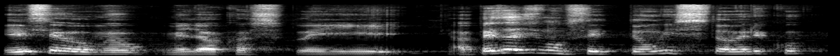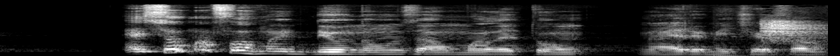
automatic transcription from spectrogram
Esse é o meu melhor cosplay e, apesar de não ser tão histórico, é só uma forma de eu não usar um moletom na era medieval.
